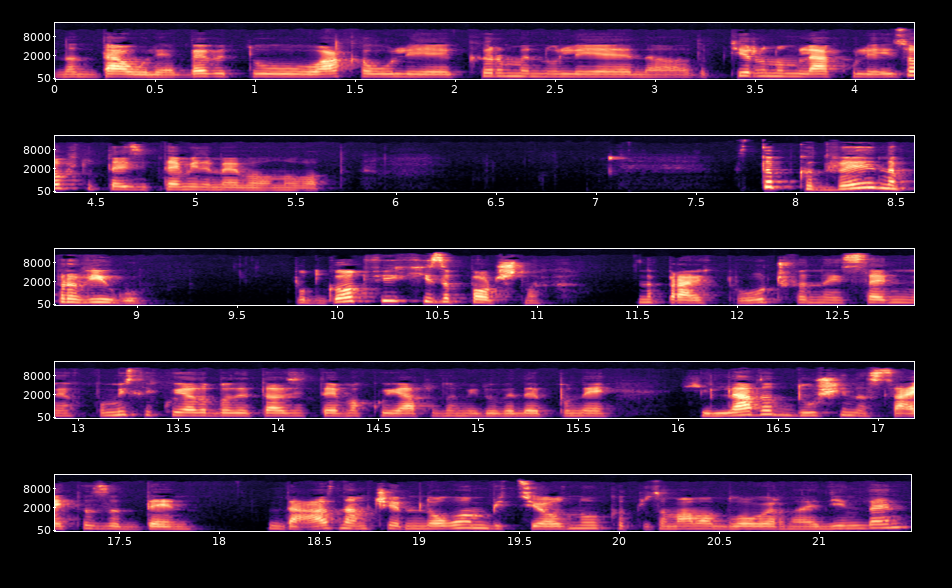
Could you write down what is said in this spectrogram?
Надало ли е бебето, лакало ли е, кърмено ли е, на адаптирано мляко ли е. Изобщо тези теми не ме вълнуват. Стъпка 2. Направи го. Подготвих и започнах. Направих проучване, и седнах, помислих коя да бъде тази тема, която да ми доведе поне хиляда души на сайта за ден. Да, знам, че е много амбициозно, като за мама блогър на един ден,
